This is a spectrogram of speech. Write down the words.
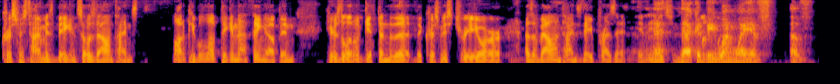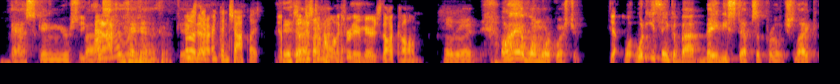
Christmas time is big and so is Valentine's. A lot of people love picking that thing up and here's a little gift under the, the Christmas tree or as a Valentine's Day present. And And that, that could be one way of of asking your spouse. to- Exactly. a little. Exactly. different than chocolate Yep. So just come to oneextraordinarymarriage.com. All right. Oh, I have one more question. Yeah. What, what do you think about baby steps approach? Like,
